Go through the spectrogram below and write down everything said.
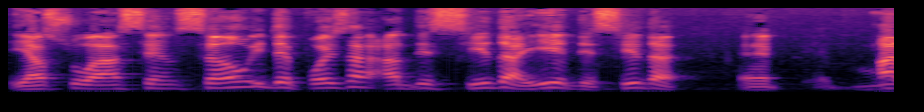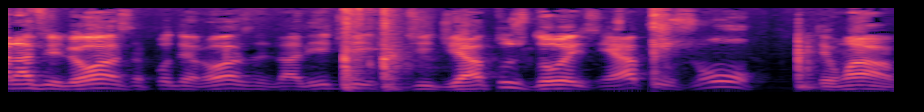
E a sua ascensão e depois a, a descida aí, descida é, maravilhosa, poderosa ali de, de, de Atos 2. Em Atos 1 tem uma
